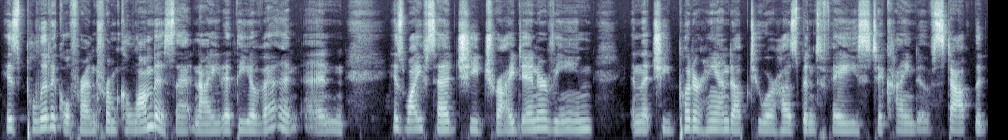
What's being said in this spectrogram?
his political friend from Columbus that night at the event. And his wife said she tried to intervene and that she'd put her hand up to her husband's face to kind of stop the,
